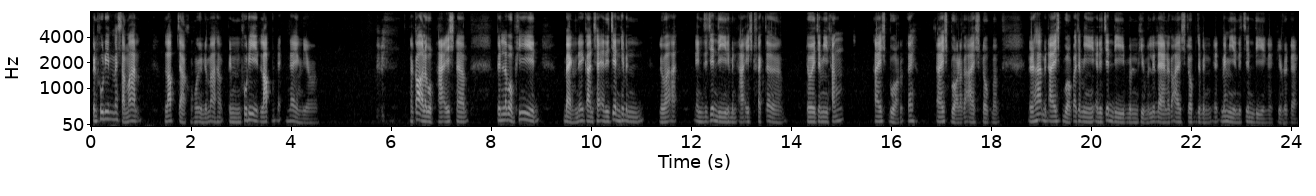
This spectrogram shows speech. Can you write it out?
เป็นผู้ที่ไม่สามารถรับจากของคนอื่นได้มากครับ เป็นผู้ที่รับได้อย่างเดียว แล้วก็ระบบ RH นะครับ เป็นระบบที่แบ่งด้วยการใช้แอนติเจนที่เป็นหรือว่า แอนติเจน D ที่เป็น RH factor โดยจะมีทั้ง RH บวกเอ้ย RH บวกแล้วก็ RH ลบครับโดยถ้าเป็น RH บวกก็จะมีแอนติเจน D บนผิวเม็ดเลือดแดงแล้วก็ RH ลบจะเป็นไม่มีแอนติเจน D ในผิวเลือดแดง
